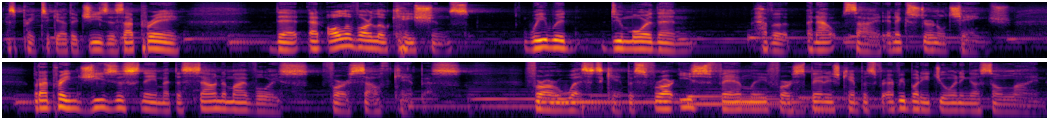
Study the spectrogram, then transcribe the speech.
Let's pray together. Jesus, I pray that at all of our locations, we would do more than have a, an outside, an external change. But I pray in Jesus' name, at the sound of my voice, for our South Campus, for our West Campus, for our East family, for our Spanish campus, for everybody joining us online,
